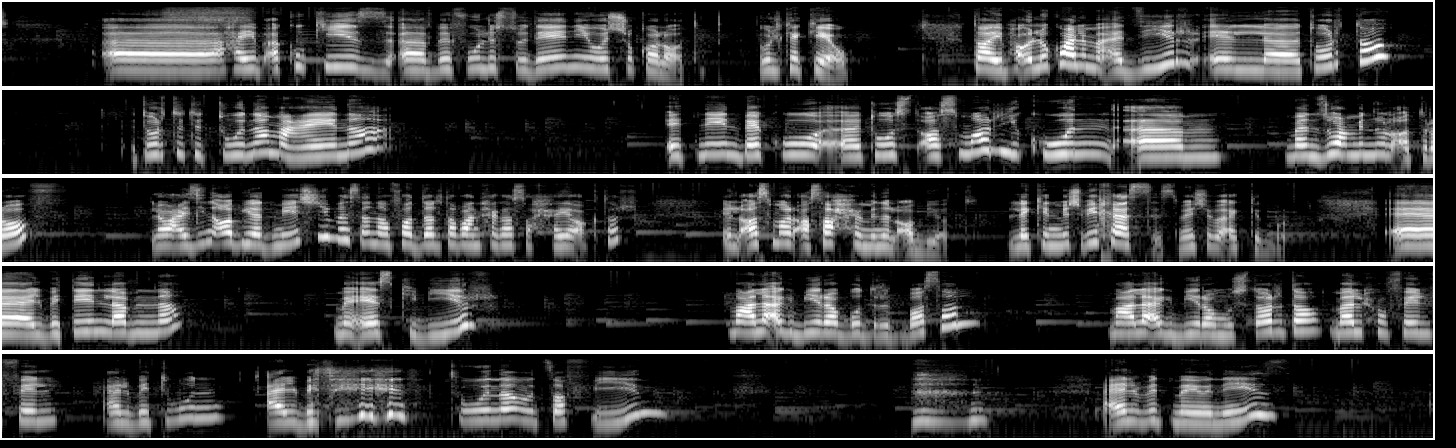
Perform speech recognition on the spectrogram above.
هيبقى كوكيز آه بفول السوداني والشوكولاتة والكاكاو. طيب هقول لكم على مقادير التورتة. تورتة التونة معانا اتنين باكو آه توست أسمر يكون منزوع منه الأطراف. لو عايزين أبيض ماشي بس أنا أفضل طبعا حاجة صحية أكتر. الأسمر أصح من الأبيض لكن مش بيخسس ماشي بأكد برضه. آه علبتين لبنة مقاس كبير. معلقة كبيرة بودرة بصل معلقة كبيرة مستردة ملح وفلفل علبتون علبتين تونة متصفيين علبة مايونيز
